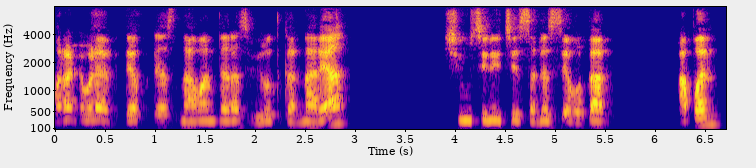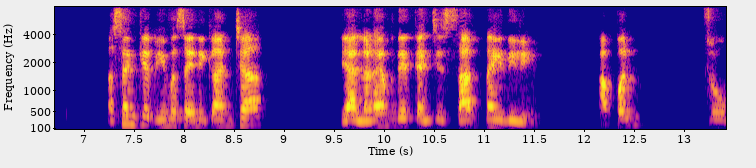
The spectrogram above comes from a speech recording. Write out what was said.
मराठवाड्या विद्यापीठास नामांतरास विरोध करणाऱ्या शिवसेनेचे सदस्य होतात. आपण असंख्य भीमसैनिकांच्या या लढ्यामध्ये त्यांची साथ नाही दिली. आपण जो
